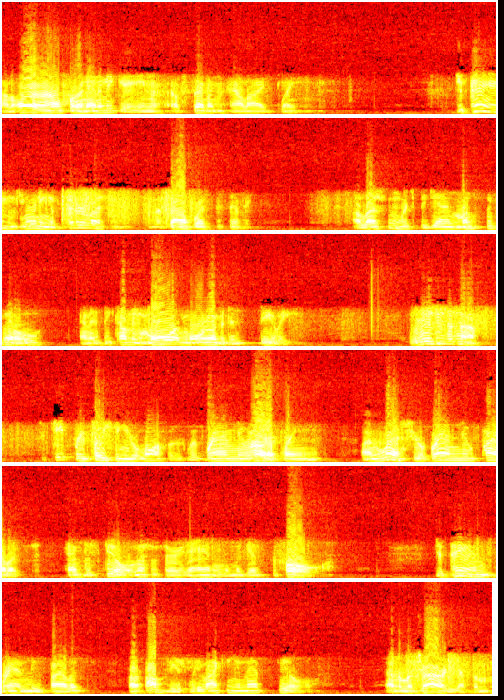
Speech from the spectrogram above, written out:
An all for an enemy gain of seven Allied planes. Japan is learning a bitter lesson in the Southwest Pacific. A lesson which began months ago and is becoming more and more evident daily. It isn't enough keep replacing your losses with brand new airplanes unless your brand new pilots have the skill necessary to handle them against the foe. Japan's brand new pilots are obviously lacking in that skill, and the majority of them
